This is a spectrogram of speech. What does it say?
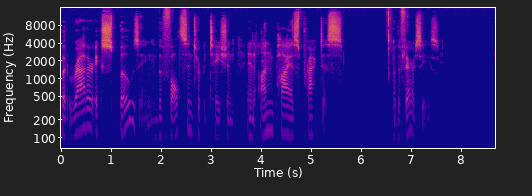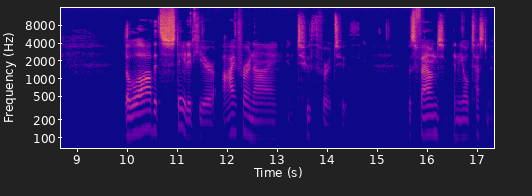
but rather exposing the false interpretation and unpious practice of the Pharisees. The law that's stated here, eye for an eye and tooth for a tooth, was found in the Old Testament.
